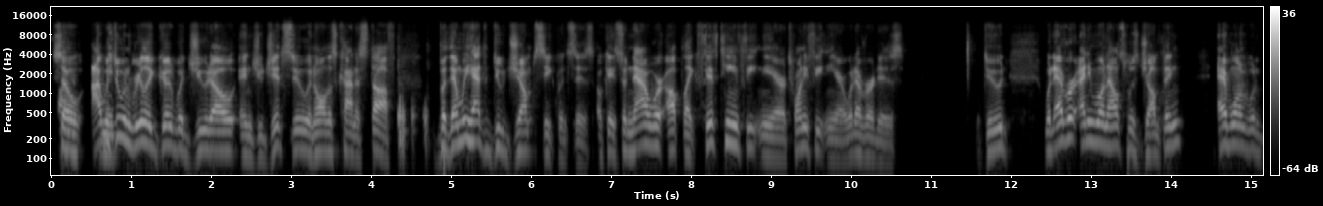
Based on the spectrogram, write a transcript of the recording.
So I was doing really good with judo and jujitsu and all this kind of stuff. But then we had to do jump sequences. Okay. So now we're up like 15 feet in the air, 20 feet in the air, whatever it is. Dude, whenever anyone else was jumping, everyone would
